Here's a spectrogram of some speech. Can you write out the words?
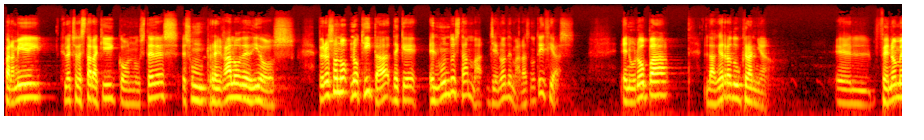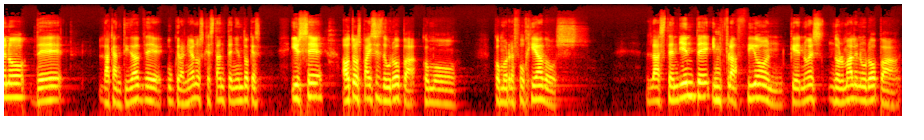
Para mí, el hecho de estar aquí con ustedes es un regalo de Dios, pero eso no, no quita de que el mundo está lleno de malas noticias. En Europa, la guerra de Ucrania, el fenómeno de la cantidad de ucranianos que están teniendo que irse a otros países de Europa como, como refugiados, la ascendiente inflación que no es normal en Europa,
